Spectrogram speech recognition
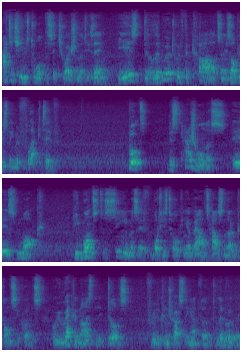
attitude toward the situation that he's in. He is deliberate with the cards and is obviously reflective. But this casualness is mock. He wants to seem as if what he's talking about has no consequence, but we recognise that it does through the contrasting adverb deliberately.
